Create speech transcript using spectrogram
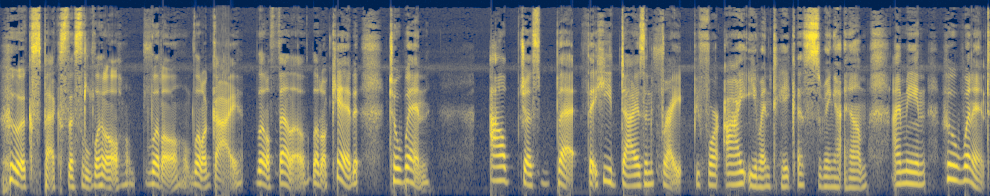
who expects this little, little, little guy, little fellow, little kid to win? I'll just bet that he dies in fright before I even take a swing at him. I mean, who wouldn't?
